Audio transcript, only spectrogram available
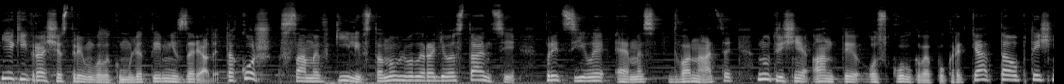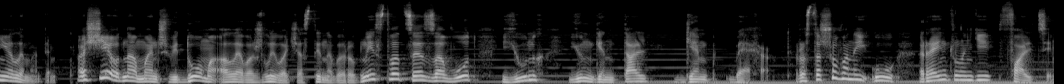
які краще стримували кумулятивні заряди. Також саме в Кілі встановлювали радіостанції, приціли МС-12, внутрішнє антиосколкове покриття та оптичні елементи. А ще одна менш відома, але важлива частина виробництва це завод Юнг Юнгенталь Гембеха, розташований у Рейнтленді Фальці.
